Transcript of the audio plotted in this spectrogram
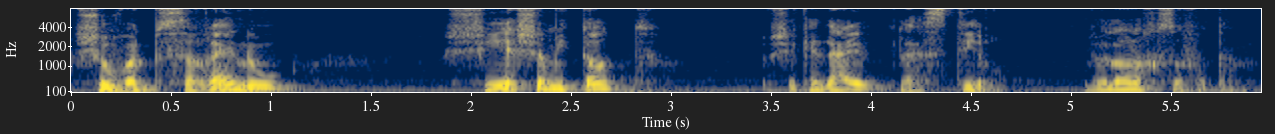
שוב על בשרנו, שיש אמיתות שכדאי להסתיר ולא לחשוף אותן.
